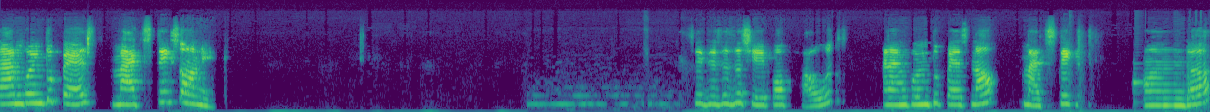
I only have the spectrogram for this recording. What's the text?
Now I'm going to paste matchsticks on it. See, this is the shape of house and I'm going to paste now matchsticks on the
